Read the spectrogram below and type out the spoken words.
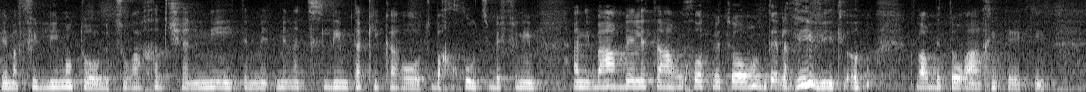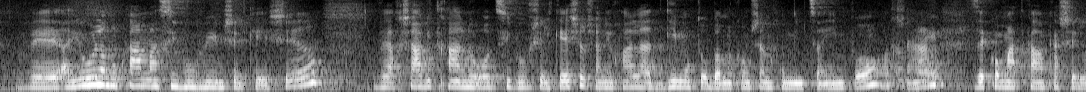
הם מפעילים אותו בצורה חדשנית, הם מנצלים את הכיכרות, בחוץ, בפנים. אני באה הרבה לתערוכות בתור תל אביבית, לא כבר בתור הארכיטקטית. והיו לנו כמה סיבובים של קשר. ועכשיו התחלנו עוד סיבוב של קשר, שאני יכולה להדגים אותו במקום שאנחנו נמצאים פה עכשיו. Okay. זה קומת קרקע של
